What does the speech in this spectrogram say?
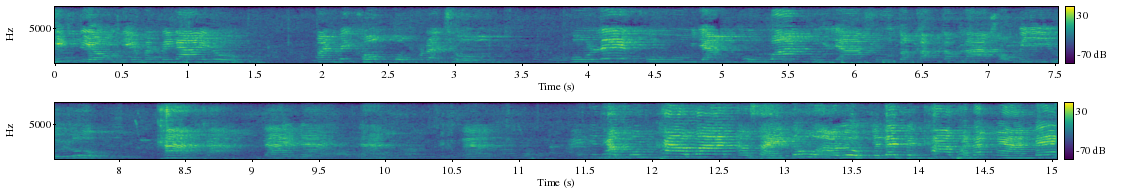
ทิศเดียวอย่างเงี้ยมันไม่ได้ลูก มันไม่ครบองค์ประชุมครูเลขครูยันครูว่านครูยาครูตำรับตำราเขามีอยู่ลูก ค่ะค่ะได้ได้นะอ่าใครจะทำบุญข้าวว่านเอาใส่ตู้เอาลูกจะได้เป็นค่าพนักงานแม่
